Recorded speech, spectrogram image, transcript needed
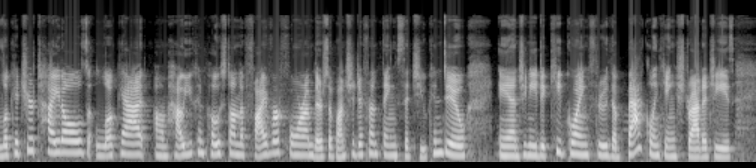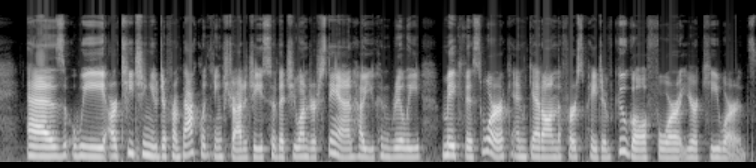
look at your titles, look at um, how you can post on the Fiverr forum. There's a bunch of different things that you can do, and you need to keep going through the backlinking strategies as we are teaching you different backlinking strategies so that you understand how you can really make this work and get on the first page of Google for your keywords.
